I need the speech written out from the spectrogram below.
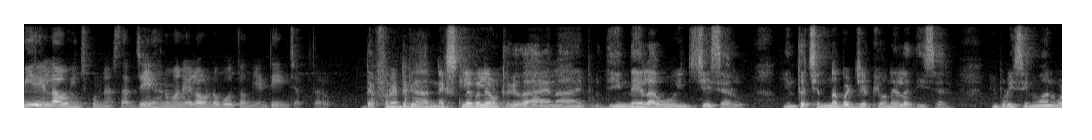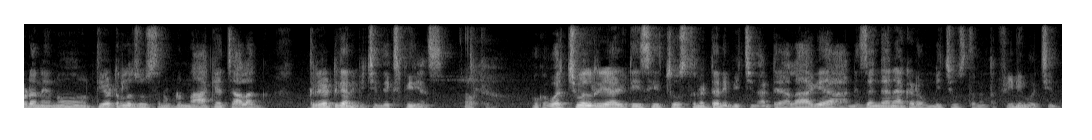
మీరు ఎలా ఊహించుకున్నారు సార్? జై హనుమాన్ ఎలా ఉండబోతుంది అంటే ఏం చెప్తారు? డెఫినెట్గా నెక్స్ట్ లెవెలే ఉంటుంది కదా. ఆయన ఇప్పుడు దీన్నే ఇలా ఊహించి చేశారు. ఇంత చిన్న బడ్జెట్లోనే ఇలా తీశారు. ఇప్పుడు ఈ సినిమాని కూడా నేను థియేటర్లో చూస్తున్నప్పుడు నాకే చాలా గ్రేట్గా అనిపించింది ఎక్స్పీరియన్స్. ఒక వర్చువల్ రియాలిటీస్ చూస్తున్నట్టు అనిపించింది. అంటే అలాగే ఆ నిజంగానే అక్కడ ఉండి చూస్తున్నట్టు ఫీలింగ్ వచ్చింది.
